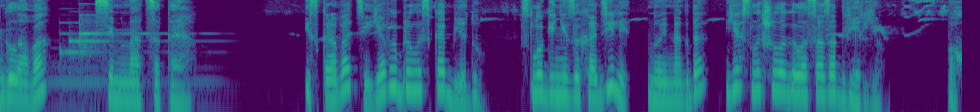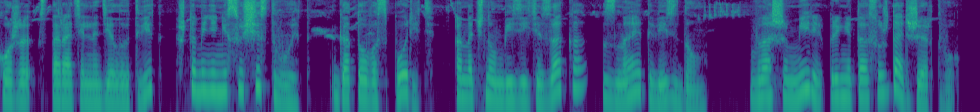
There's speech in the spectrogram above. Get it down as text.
Глава 17 Из кровати я выбралась к обеду. Слуги не заходили, но иногда я слышала голоса за дверью. Похоже, старательно делают вид, что меня не существует. Готова спорить, о ночном визите Зака знает весь дом. В нашем мире принято осуждать жертву.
